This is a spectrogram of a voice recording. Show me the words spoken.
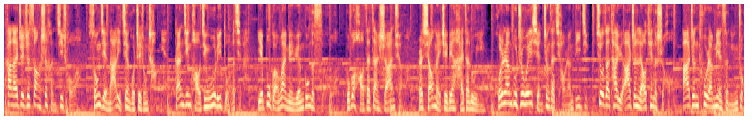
看来这只丧尸很记仇啊！怂姐哪里见过这种场面，赶紧跑进屋里躲了起来，也不管外面员工的死活。不过好在暂时安全了。而小美这边还在露营，浑然不知危险正在悄然逼近。就在她与阿珍聊天的时候，阿珍突然面色凝重。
